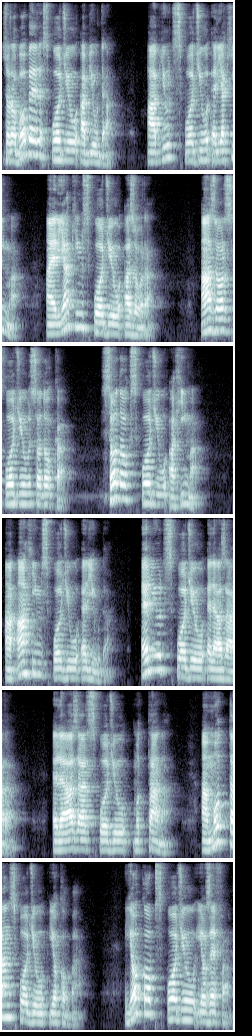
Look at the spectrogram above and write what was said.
Zorobobel spłodził Abiuda, Abiud spłodził Eliakima, a Eliakim spłodził Azora. Azor spłodził Sodoka, Sodok spłodził Achima, a Achim spłodził Eliuda. Eliud spłodził Eleazara. Eleazar spłodził Mottana, a Mottan spłodził Jokoba. Jokob spłodził Józefa.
